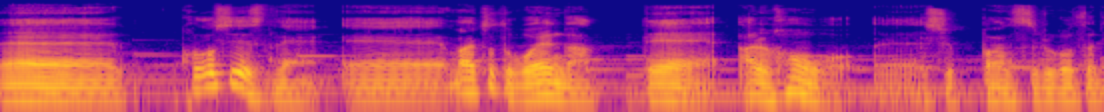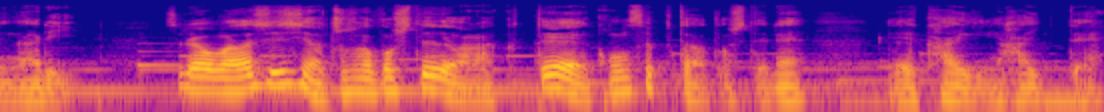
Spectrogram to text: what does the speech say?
えー、今年ですね、えーまあ、ちょっとご縁があってある本を、出版することになりそれは私自身は著者としてではなくてコンセプターとしてね、会議に入って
